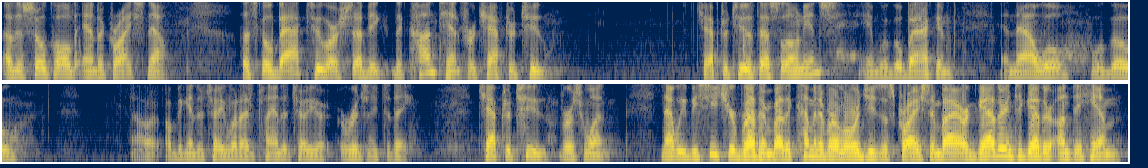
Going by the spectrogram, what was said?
of the so called Antichrist. Now, let's go back to our subject, the content for chapter 2 chapter 2 of Thessalonians, and we'll go back and, and now we'll, we'll go. I'll, I'll begin to tell you what I'd planned to tell you originally today. Chapter 2, verse 1. Now we beseech your brethren by the coming of our Lord Jesus Christ and by our gathering together unto him.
